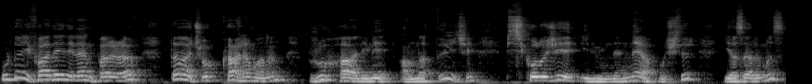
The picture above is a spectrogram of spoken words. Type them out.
Burada ifade edilen paragraf daha çok kahramanın ruh halini anlattığı için psikoloji ilminden ne yapmıştır? Yazarımız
